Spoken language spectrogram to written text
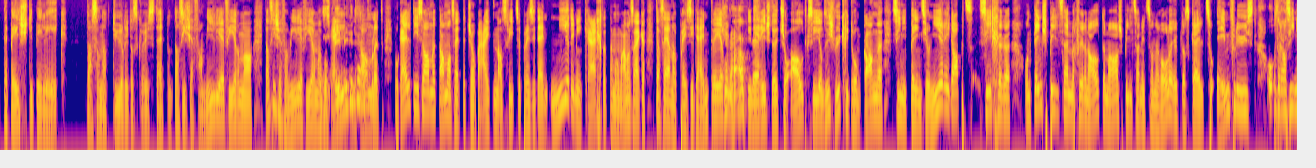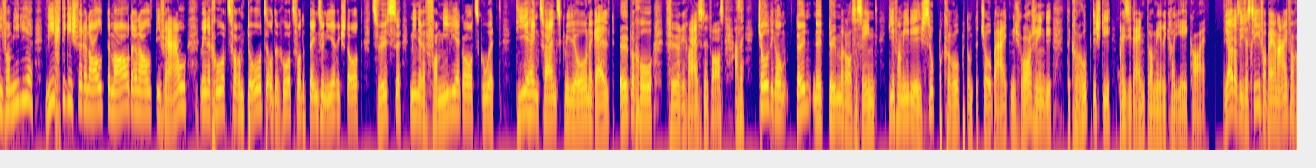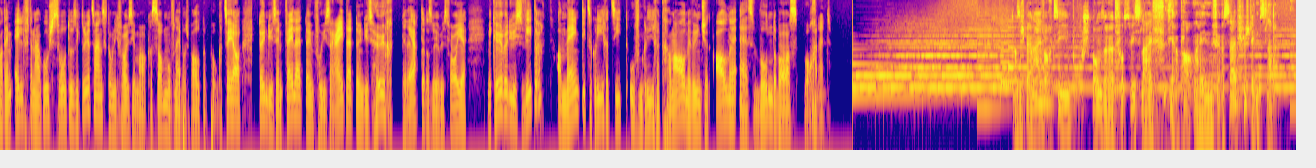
der beste Beleg dass er natürlich das gewusst hat. Und das ist eine Familienfirma. Das ist eine Familienfirma, die Geld einsammelt, wo Geld einsammelt. Damals hätte Joe Biden als Vizepräsident nie damit gerechnet, da muss man auch mal sagen, dass er noch Präsident wird. Genau. Weil er ist dort schon alt gewesen. Und es ist wirklich darum gegangen, seine Pensionierung abzusichern. Und dann spielt es nämlich für einen alten Mann spielt es auch nicht so eine Rolle, ob das Geld zu ihm fließt oder an seine Familie. Wichtig ist für einen alten Mann oder eine alte Frau, wenn er kurz vor dem Tod oder kurz vor der Pensionierung steht, zu wissen, meiner Familie geht's gut. Die haben 20 Millionen Geld bekommen für ich weiß nicht was. Also, Entschuldigung, tönt nicht dümmer als sie sind. Die Familie ist super korrupt und der Joe Biden ist wahrscheinlich der korrupteste Präsident, den Amerika je gehabt hat. Ja, das war es von Bern einfach an dem 11. August 2023. Und ich freue mich, Markus Sommer auf nebelspalter.ch. Tönt uns empfehlen, tönt von uns reden, tönt uns hoch bewerten, das würde uns freuen. Wir hören uns wieder am Montag zur gleichen Zeit auf dem gleichen Kanal. Wir wünschen allen ein wunderbares Wochenende. Das war Bern einfach, gesponsert von Swiss Life, ihrer Partnerin für ein selbstbestimmtes Leben.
